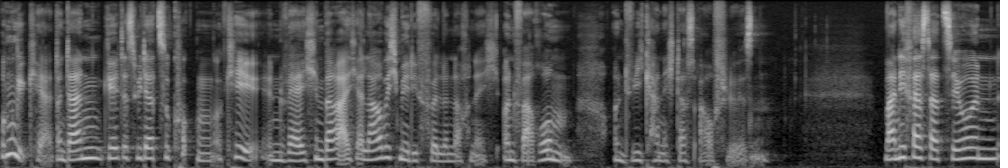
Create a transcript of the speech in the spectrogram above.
umgekehrt. Und dann gilt es wieder zu gucken, okay, in welchem Bereich erlaube ich mir die Fülle noch nicht und warum und wie kann ich das auflösen? Manifestation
